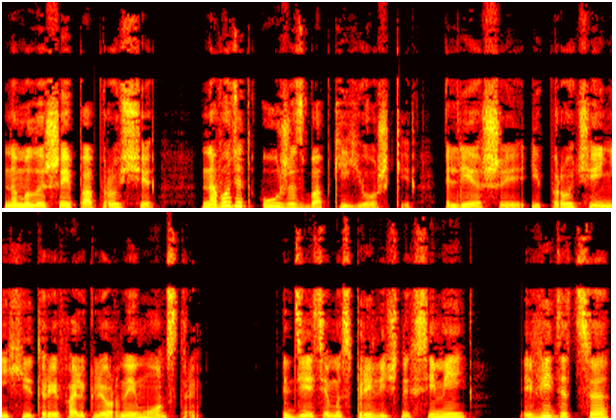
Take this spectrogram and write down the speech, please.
На малышей попроще наводят ужас бабки-ешки, лешие и прочие нехитрые фольклорные монстры. Детям из приличных семей видятся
